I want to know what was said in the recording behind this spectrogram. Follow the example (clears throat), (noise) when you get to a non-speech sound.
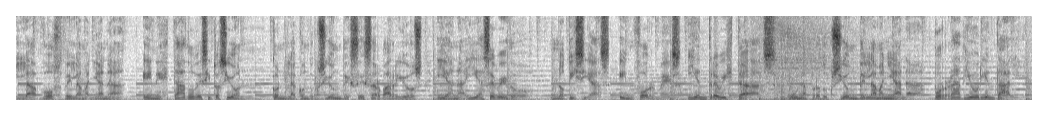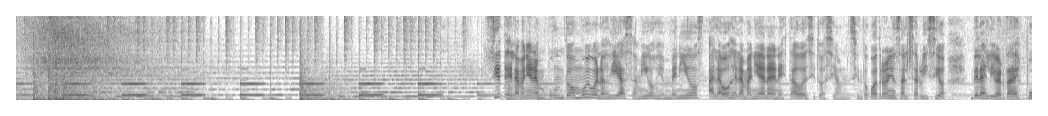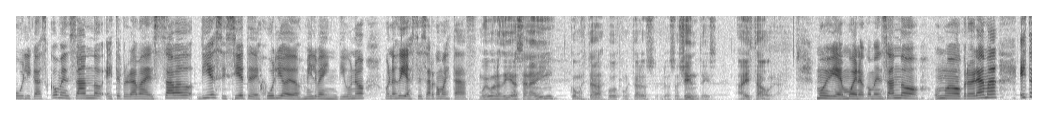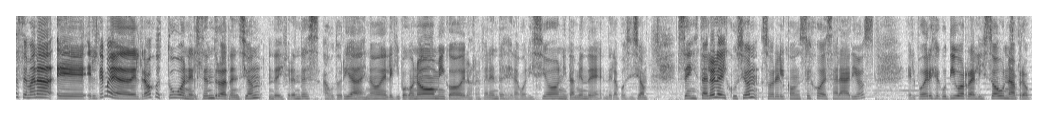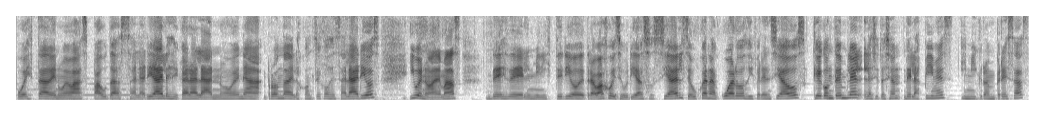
La voz de la mañana en estado de situación, con la conducción de César Barrios y Anaí Acevedo. Noticias, informes y entrevistas. Una producción de la mañana por Radio Oriental. Bienvenidos a La Voz de la Mañana en estado de situación. 104 años al servicio de las libertades públicas, comenzando este programa del sábado 17 de julio de 2021. Buenos días César, ¿cómo estás? Muy buenos días Anaí, ¿cómo estás vos? ¿Cómo están los, los oyentes a esta hora? Muy bien, bueno, comenzando un nuevo programa. Esta semana eh, el tema del trabajo estuvo en el centro de atención de diferentes autoridades, ¿no? Del equipo económico, de los referentes de la coalición y también de, de la oposición. Se instaló la discusión sobre el Consejo de Salarios. El Poder Ejecutivo realizó una propuesta de nuevas pautas salariales de cara a la novena ronda de los consejos de salarios. Y bueno, además desde el Ministerio de Trabajo y Seguridad Social se buscan acuerdos diferenciados que contemplen la situación de las pymes y microempresas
